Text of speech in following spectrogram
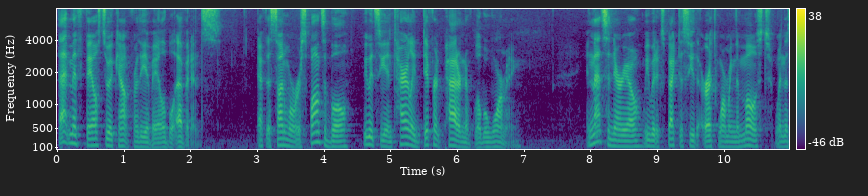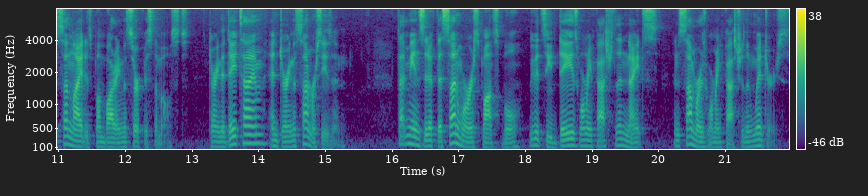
That myth fails to account for the available evidence. If the sun were responsible, we would see an entirely different pattern of global warming. In that scenario, we would expect to see the Earth warming the most when the sunlight is bombarding the surface the most, during the daytime and during the summer season. That means that if the sun were responsible, we would see days warming faster than nights and summers warming faster than winters.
